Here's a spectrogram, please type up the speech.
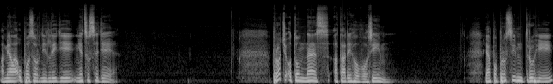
a měla upozornit lidi, něco se děje. Proč o tom dnes a tady hovořím? Já poprosím druhý,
